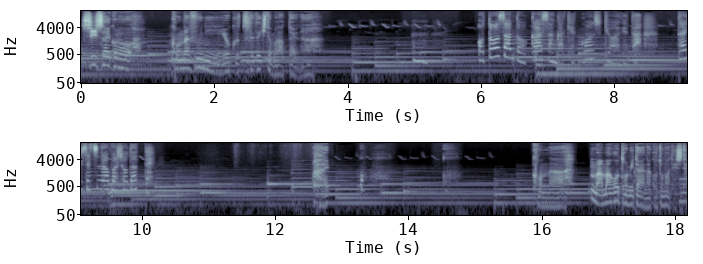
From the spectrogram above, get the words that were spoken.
小さい頃こんな風によく連れてきてもらったよな。お父さんとお母さんが結婚式を挙げた大切な場所だって。はい。こんなままごとみたいなことまでして。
